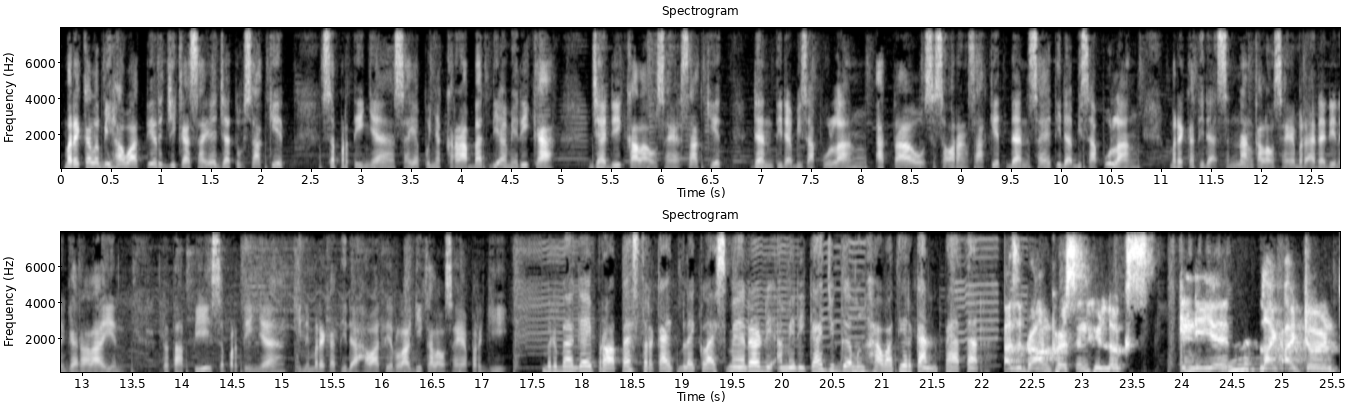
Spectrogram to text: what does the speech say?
Mereka lebih khawatir jika saya jatuh sakit. Sepertinya saya punya kerabat di Amerika. Jadi kalau saya sakit dan tidak bisa pulang atau seseorang sakit dan saya tidak bisa pulang, mereka tidak senang kalau saya berada di negara lain. Tetapi sepertinya kini mereka tidak khawatir lagi kalau saya pergi. Berbagai protes terkait Black Lives Matter di Amerika juga mengkhawatirkan Peter. As a brown person who looks Indian, like I don't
